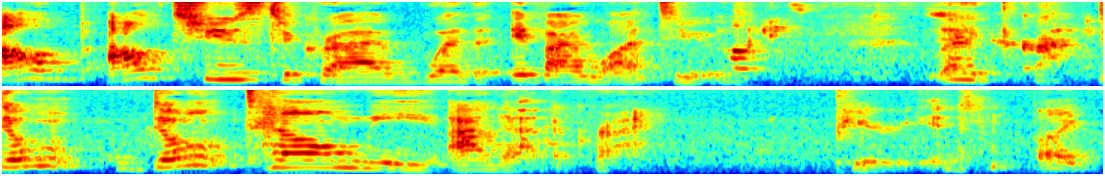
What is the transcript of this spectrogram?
I'll I'll choose to cry whether if I want to. Like, don't don't tell me I gotta cry. Period. Like,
